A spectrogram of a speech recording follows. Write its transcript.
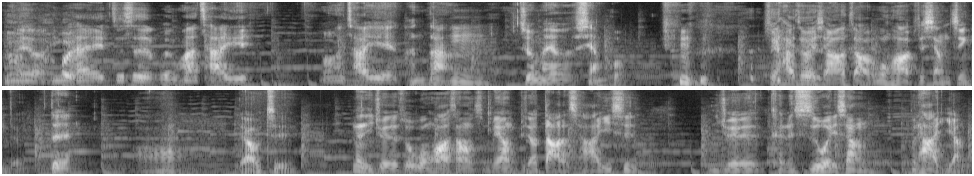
没有，应该就是文化差异，文化差异很大，嗯，就没有想过，所以还是会想要找文化比较相近的。对，哦。了解，那你觉得说文化上有什么样比较大的差异？是你觉得可能思维上不太一样的？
